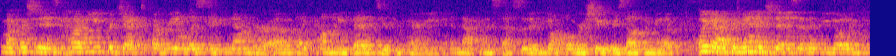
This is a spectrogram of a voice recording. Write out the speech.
My question is, how do you project a realistic number of like how many beds you're preparing and that kind of stuff so that you don't overshoot yourself and be like, oh yeah, I can manage this and then you go and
